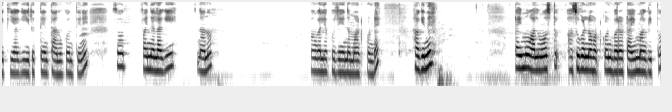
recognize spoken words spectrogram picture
ರೀತಿಯಾಗಿ ಇರುತ್ತೆ ಅಂತ ಅಂದ್ಕೊತೀನಿ ಸೊ ಫೈನಲಾಗಿ ನಾನು ಮಾಂಗಲ್ಯ ಪೂಜೆಯನ್ನು ಮಾಡಿಕೊಂಡೆ. ಹಾಗೆಯೇ ಟೈಮು ಆಲ್ಮೋಸ್ಟ್ ಹಸುಗಳನ್ನ ಹೊಟ್ಕೊಂಡು ಬರೋ ಟೈಮ್ ಆಗಿತ್ತು.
